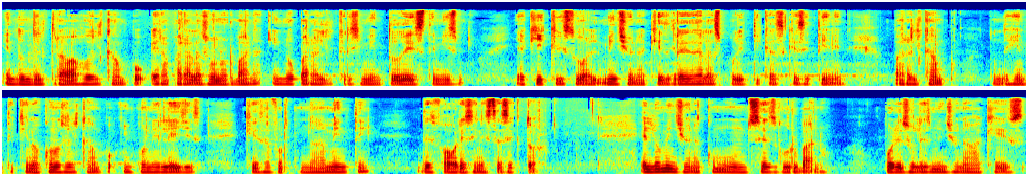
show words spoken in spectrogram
en donde el trabajo del campo era para la zona urbana y no para el crecimiento de este mismo. Y aquí Cristóbal menciona que es gracias a las políticas que se tienen para el campo, donde gente que no conoce el campo impone leyes que desafortunadamente desfavorecen este sector. Él lo menciona como un sesgo urbano, por eso les mencionaba que es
